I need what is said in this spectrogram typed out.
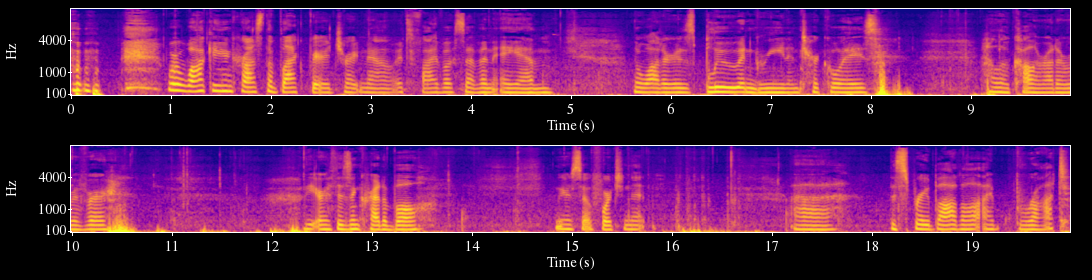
We're walking across the Black Bridge right now. It's 5:07 a.m. The water is blue and green and turquoise. Hello Colorado River. The earth is incredible. We are so fortunate. Uh, the spray bottle I brought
